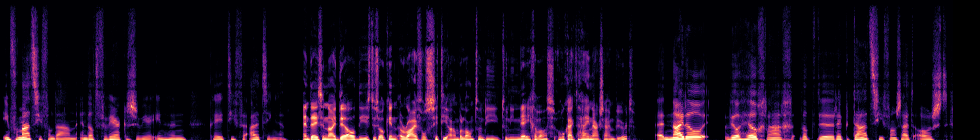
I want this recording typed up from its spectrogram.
informatie vandaan en dat verwerken ze weer in hun creatieve uitingen. En deze Nidel, die is dus ook in Arrival City aanbeland toen hij toen die negen was. Hoe kijkt hij naar zijn buurt? Uh, wil heel graag dat de reputatie van Zuidoost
